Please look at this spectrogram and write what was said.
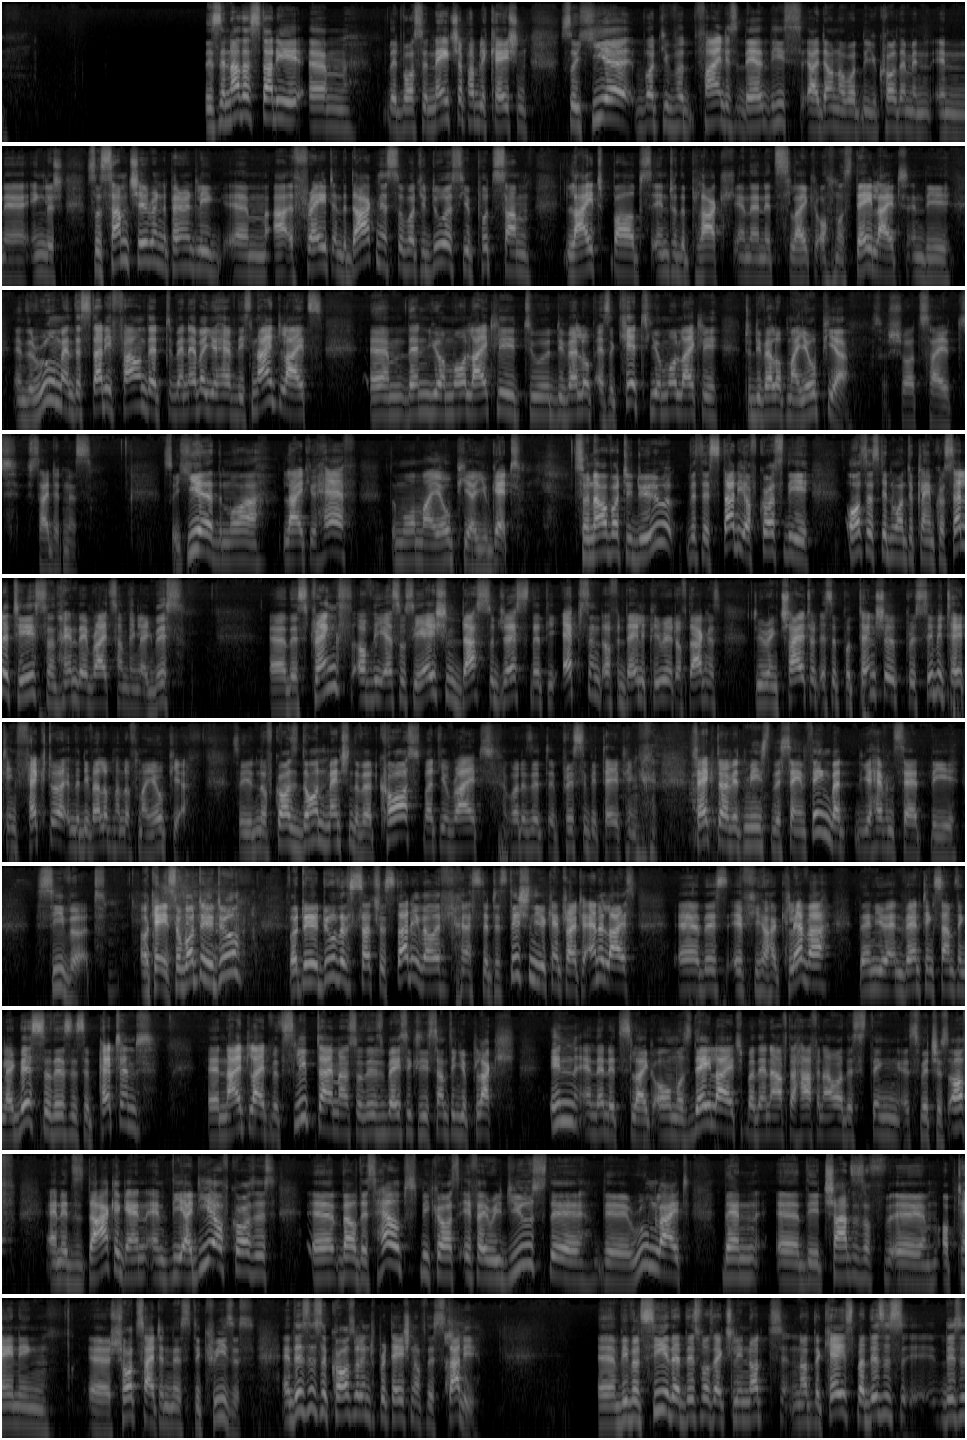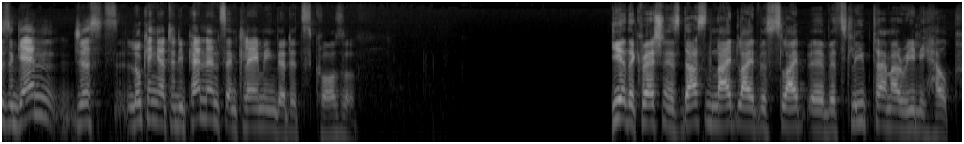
There's another study um, that was a Nature publication. So here, what you would find is there these, I don't know what you call them in, in uh, English. So some children apparently um, are afraid in the darkness. So what you do is you put some light bulbs into the plug, and then it's like almost daylight in the, in the room. And the study found that whenever you have these night lights, um, then you're more likely to develop, as a kid, you're more likely to develop myopia, so short-sightedness. So here, the more light you have, the more myopia you get. So now what to do with this study, of course, the authors didn't want to claim causality, so then they write something like this. Uh, the strength of the association does suggest that the absence of a daily period of darkness during childhood is a potential precipitating factor in the development of myopia. So you, of course, don't mention the word cause, but you write, what is it, a precipitating factor, which means the same thing, but you haven't said the C word. OK, so what do you do? What do you do with such a study? Well, if you're a statistician, you can try to analyze uh, this. If you are clever, then you're inventing something like this. So this is a patent a nightlight with sleep timer. So this is basically something you plug in, and then it's like almost daylight. But then after half an hour, this thing uh, switches off, and it's dark again. And the idea, of course, is, uh, well, this helps because if I reduce the, the room light, then uh, the chances of uh, obtaining uh, short-sightedness decreases. And this is a causal interpretation of this study. Uh, we will see that this was actually not, not the case, but this is, this is again just looking at the dependence and claiming that it's causal. Here the question is, does the nightlight with sleep, uh, with sleep timer really help?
